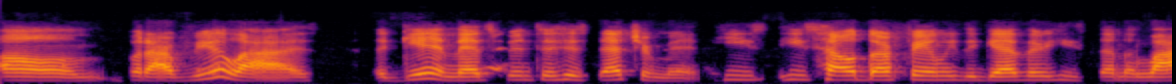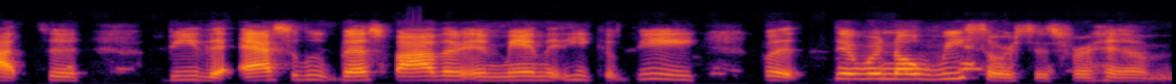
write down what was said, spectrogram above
Um, but I realized again that's been to his detriment. He's he's held our family together. He's done a lot to be the absolute best father and man that he could be, but there were no resources for him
